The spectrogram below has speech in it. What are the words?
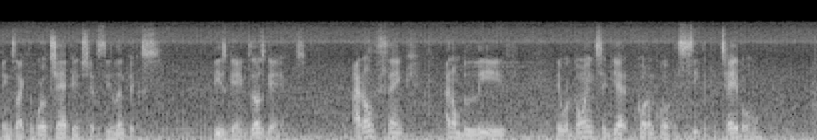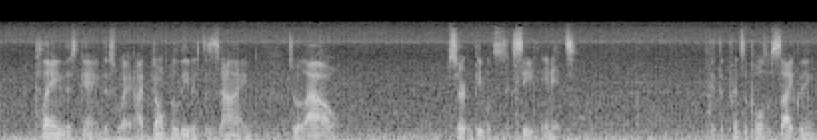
things like the World Championships, the Olympics, these games, those games. I don't think, I don't believe that we're going to get, quote unquote, a seat at the table playing this game this way. I don't believe it's designed to allow certain people to succeed in it. If the principles of cycling,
